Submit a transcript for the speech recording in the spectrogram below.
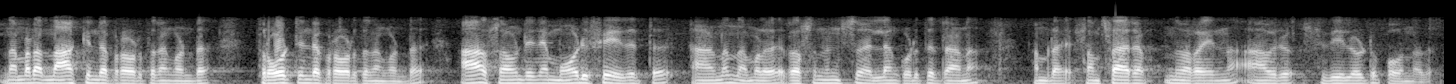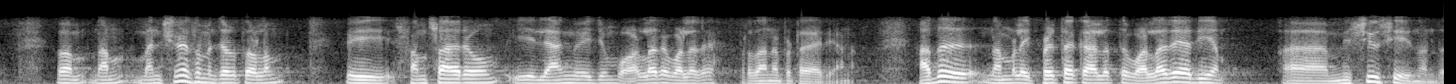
നമ്മുടെ നാക്കിന്റെ പ്രവർത്തനം കൊണ്ട് ത്രോട്ടിന്റെ പ്രവർത്തനം കൊണ്ട്. ആ സൗണ്ടിനെ മോഡിഫൈ ചെയ്തിട്ട് ആണ് നമ്മൾ റെസണൻസും എല്ലാം കൊടുത്തിട്ടാണ് നമ്മുടെ സംസാരം എന്ന് പറയുന്ന ആ ഒരു സ്ഥിതിയിലോട്ട് പോകുന്നത്. അപ്പം നം മനുഷ്യനെ സംബന്ധിച്ചിടത്തോളം ഈ സംസാരവും ഈ ലാംഗ്വേജും വളരെ വളരെ പ്രധാനപ്പെട്ട കാര്യമാണ്. അത് നമ്മൾ ഇപ്പോഴത്തെ കാലത്ത് വളരെയധികം മിസ്യൂസ് ചെയ്യുന്നുണ്ട്.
